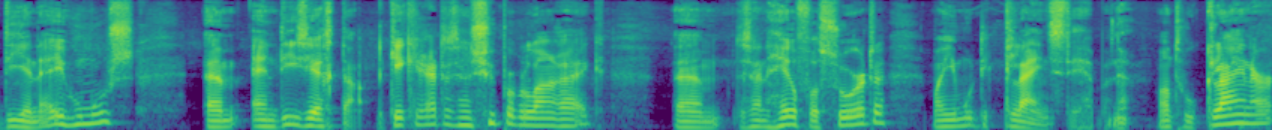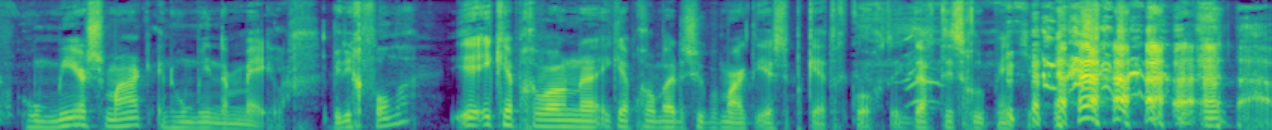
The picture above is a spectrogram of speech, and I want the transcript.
DNA Hummus. Ehm, en die zegt, nou, de kikkererwten zijn superbelangrijk. Ehm, er zijn heel veel soorten, maar je moet de kleinste hebben. Ja. Want hoe kleiner, hoe meer smaak en hoe minder melig. Heb je die gevonden? Ik heb, gewoon, eh, ik heb gewoon bij de supermarkt het eerste pakket gekocht. Ik dacht, het is goed met je. Nou,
